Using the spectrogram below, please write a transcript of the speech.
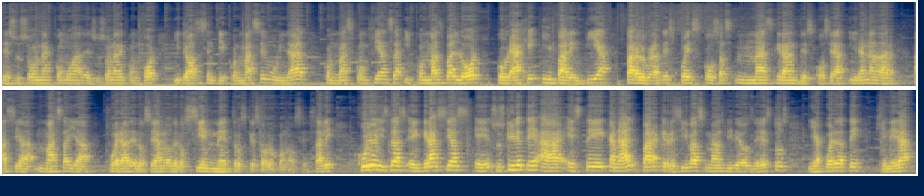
de su zona cómoda, de su zona de confort y te vas a sentir con más seguridad, con más confianza y con más valor, coraje y valentía para lograr después cosas más grandes, o sea, ir a nadar hacia más allá, fuera del océano de los 100 metros que solo conoces, ¿sale? Julio Islas, eh, gracias. Eh, suscríbete a este canal para que recibas más videos de estos. Y acuérdate, genera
